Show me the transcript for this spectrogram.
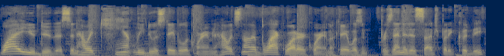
why you do this and how it can't lead to a stable aquarium and how it's not a blackwater aquarium. Okay, it wasn't presented as such, but it could be.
